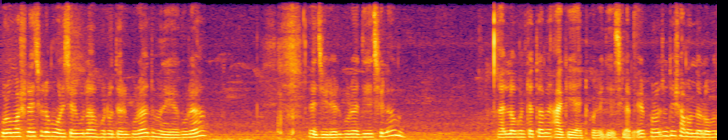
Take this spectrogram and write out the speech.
গুঁড়ো মশলাই ছিল মরিচের গুঁড়া, হলুদের গুঁড়া, ধনিয়া গুঁড়া জিরের গুঁড়া দিয়েছিলাম। আর লবণটা তো আমি আগে অ্যাড করে দিয়েছিলাম। এরপরও যদি সামান্য লবণ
